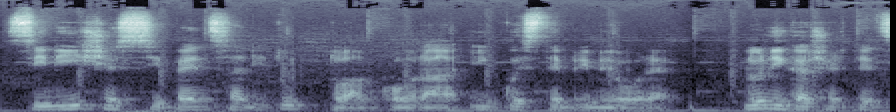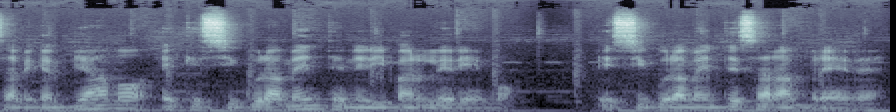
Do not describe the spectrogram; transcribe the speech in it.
si dice e si pensa di tutto ancora in queste prime ore. L'unica certezza che abbiamo è che sicuramente ne riparleremo e sicuramente sarà breve.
